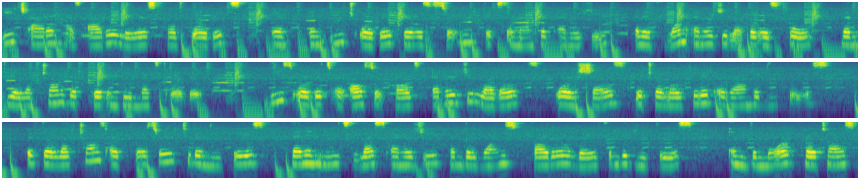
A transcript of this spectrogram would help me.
each atom has outer layers called orbits, and in each orbit there is a certain fixed amount of energy, and if one energy level is full, then the electron would fit in the next orbit. These orbits are also called energy levels or shells, which are located around the nucleus. If the electrons are closer to the nucleus, then it needs less energy than the ones farther away from the nucleus, and the more protons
